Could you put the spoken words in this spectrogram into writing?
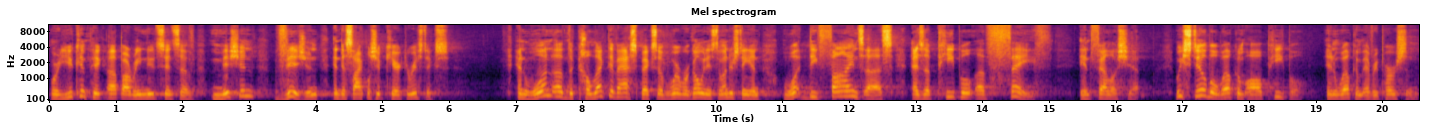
where you can pick up our renewed sense of mission, vision, and discipleship characteristics. And one of the collective aspects of where we're going is to understand what defines us as a people of faith in fellowship. We still will welcome all people and welcome every person.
